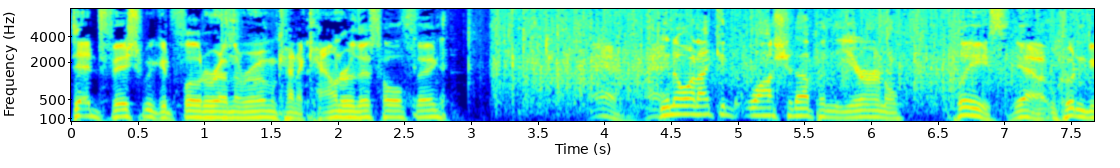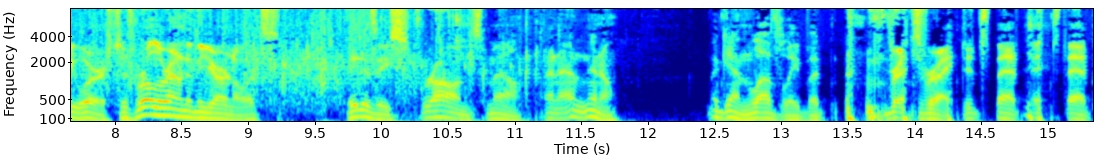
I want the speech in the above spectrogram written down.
dead fish we could float around the room and kind of counter this whole thing? Man, man. You know what? I could wash it up in the urinal. Please, yeah, it couldn't be worse. Just roll around in the urinal. It's it is a strong smell, and I'm you know, again, lovely, but Brett's right. It's that it's that.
